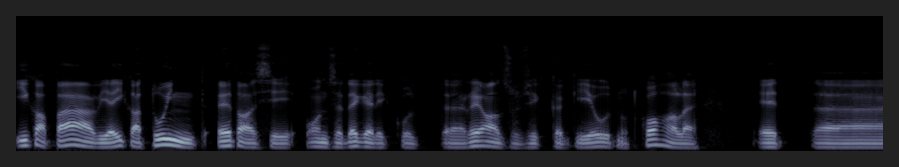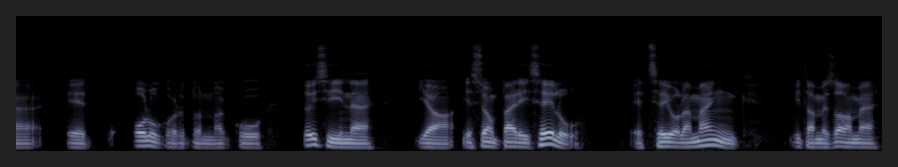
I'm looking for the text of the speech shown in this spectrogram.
iga päev ja iga tund edasi on see tegelikult äh, reaalsus ikkagi jõudnud kohale et, äh, et olukord on nagu tõsine ja, ja see on päris elu. et see ei ole mäng, mida me saame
